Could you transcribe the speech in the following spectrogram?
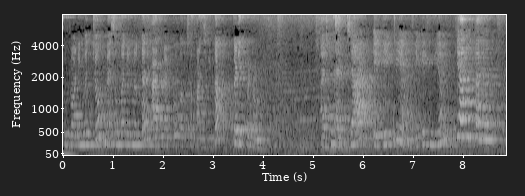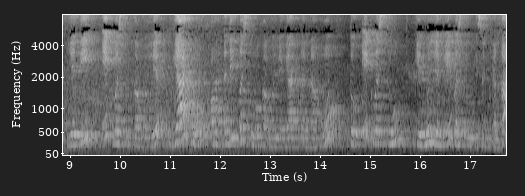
गुड मॉर्निंग बच्चों। मैं सुमन निर्मलकर आज मैं आपको कक्षा पांचवी का गणित पढ़ाऊँगा। अध्याय चार एक एक नियम। एक एक नियम क्या होता है? यदि एक वस्तु का मूल्य ज्ञात हो और अधिक वस्तुओं का मूल्य ज्ञात करना हो तो एक वस्तु के मूल्य में वस्तुओं की संख्या का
